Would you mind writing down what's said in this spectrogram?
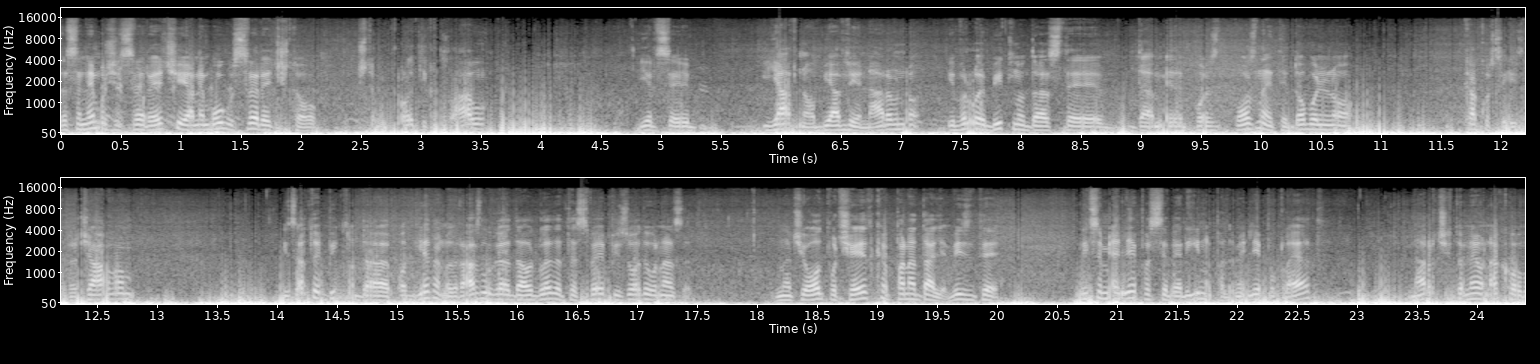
da se ne može sve reći, ja ne mogu sve reći što, što mi proleti glavu, jer se javno objavljuje naravno i vrlo je bitno da ste, da me poz- poznajete dovoljno kako se izražavam i zato je bitno da od jedan od razloga da odgledate sve epizode unazad. Znači od početka pa nadalje. Vidite, nisam ja lijepa Severina pa da me lijepo gledat, naročito ne onako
